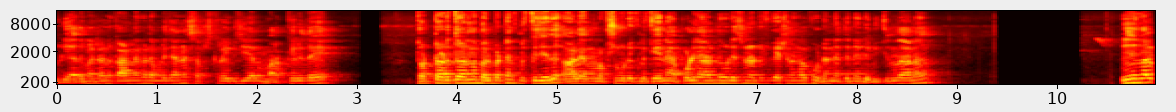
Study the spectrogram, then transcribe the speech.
വീഡിയോ ആദ്യമായിട്ടാണ് കാണണമെങ്കിൽ നമ്മുടെ ചാനൽ സബ്സ്ക്രൈബ് ചെയ്യാൻ മറക്കരുതേ. തൊട്ടടുത്ത് കാണുന്ന ബെൽബട്ടൺ ക്ലിക്ക് ചെയ്ത് ആളെ എന്ന ഓപ്ഷൻ കൂടി ക്ലിക്ക് ചെയ്യുന്നത് അപ്പോൾ ഞാൻ വീഡിയോസ് നോട്ടിഫിക്കേഷൻ നിങ്ങൾക്ക് ഉടനെ തന്നെ ലഭിക്കുന്നതാണ്. ഇനി നിങ്ങൾ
